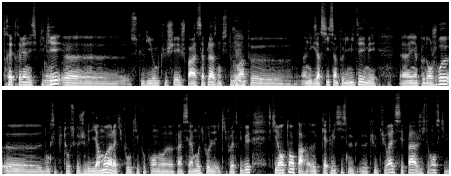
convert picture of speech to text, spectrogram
très très bien expliqué euh, ce que Guillaume Cuchet, je parle à sa place, donc c'est toujours un peu euh, un exercice un peu limité, mais euh, et un peu dangereux. donc c'est plutôt ce que je vais dire moi là qu'il faut qu'il faut prendre. Enfin c'est à moi qu'il faut qu'il faut l'attribuer. Ce qu'il entend par catholicisme culturel, c'est pas justement ce qu'il.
